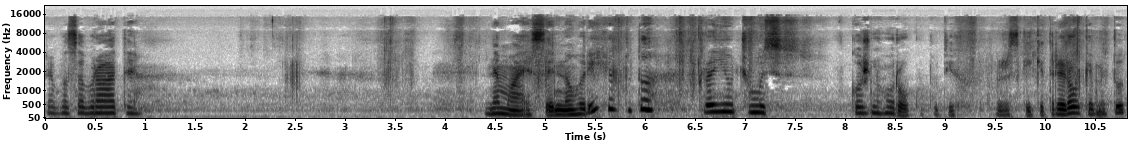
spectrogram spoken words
Треба забрати. Немає сильно горіхів тут в краю чомусь кожного року. Тут їх вже скільки, три роки ми тут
